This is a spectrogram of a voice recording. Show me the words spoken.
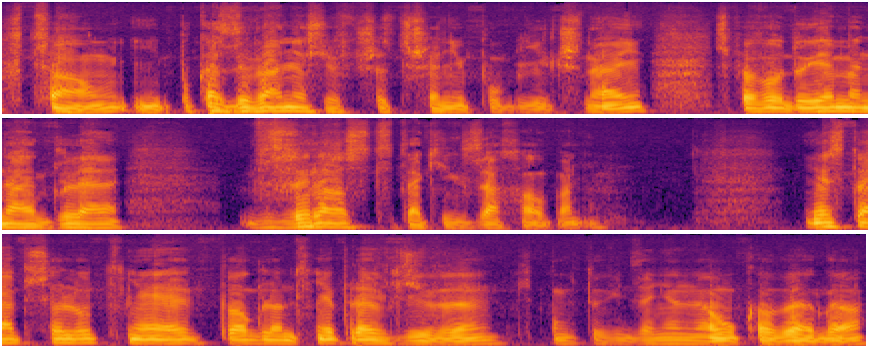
chcą i pokazywania się w przestrzeni publicznej spowodujemy nagle wzrost takich zachowań. Jest to absolutnie pogląd nieprawdziwy z punktu widzenia naukowego.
